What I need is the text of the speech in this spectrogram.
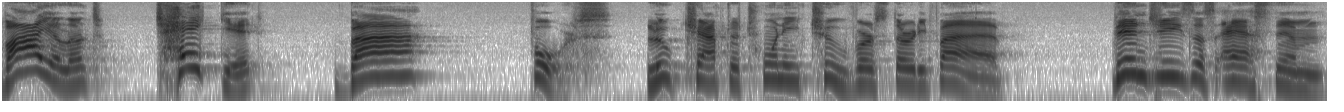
violent take it by force. Luke chapter 22, verse 35. Then Jesus asked them,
